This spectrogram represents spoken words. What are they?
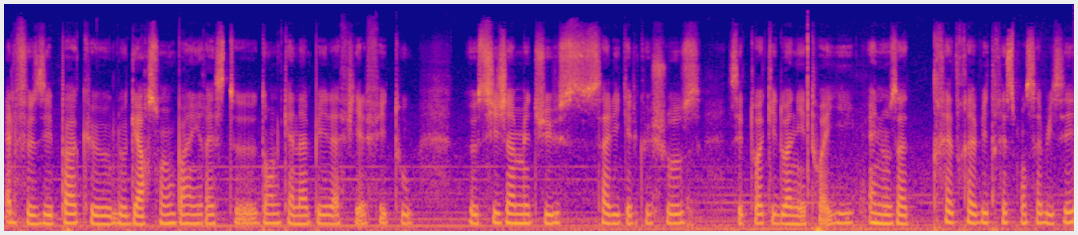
elle faisait pas que le garçon, ben, il reste dans le canapé, la fille, elle fait tout. Euh, si jamais tu salis quelque chose, c'est toi qui dois nettoyer. Elle nous a très très vite responsabilisés.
